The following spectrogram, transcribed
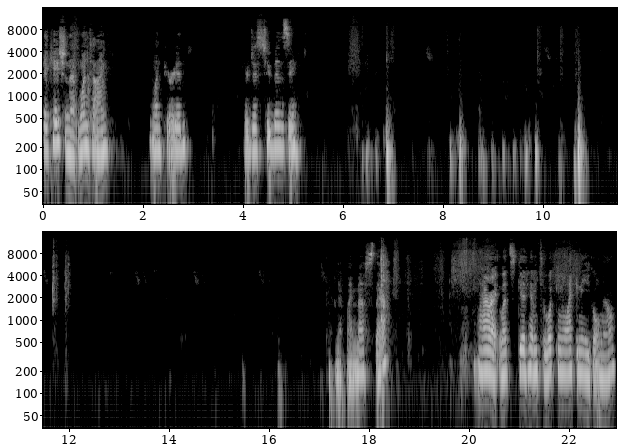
vacation at one time, one period. We're just too busy. My mess there. All right, let's get him to looking like an eagle now.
